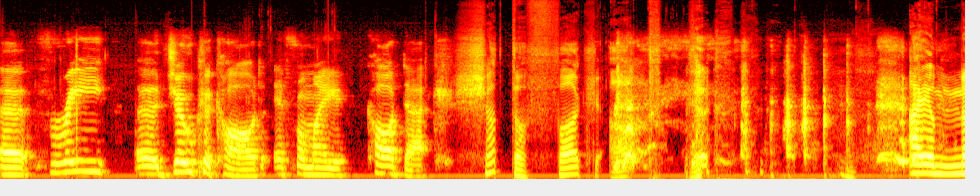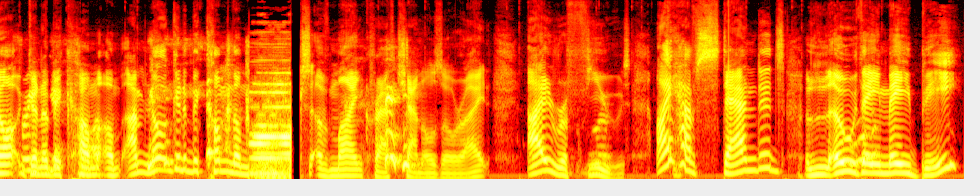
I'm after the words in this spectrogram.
uh, free uh, Joker card from my card deck. Shut the fuck up. I am not Free gonna become a, I'm not gonna become the of Minecraft channels, all right? I refuse. I have standards, low they may be,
